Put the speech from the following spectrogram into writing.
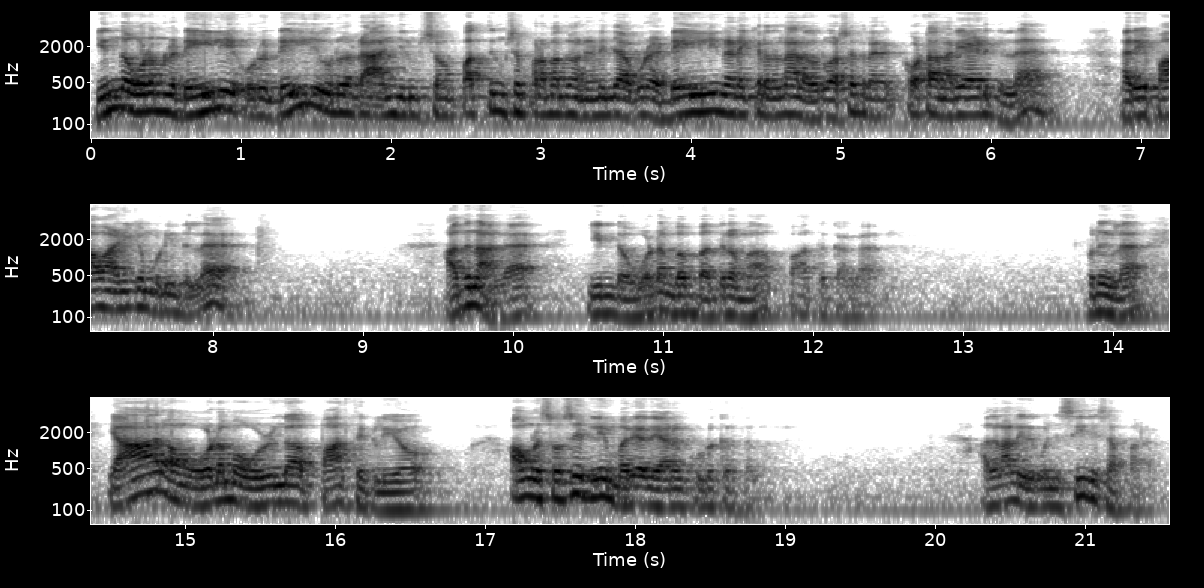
இந்த உடம்புல டெய்லி ஒரு டெய்லி ஒரு அஞ்சு நிமிஷம் பத்து நிமிஷம் பரமாத்மா நினைஞ்சா கூட டெய்லி நினைக்கிறதுனால ஒரு வருஷத்தில் கோட்டா நிறைய ஆயிடுதுல்ல? நிறைய பாவம் அழிக்க முடியுதுல்ல? அதனால இந்த உடம்பை பத்திரமா பார்த்துக்கங்க. புரியுங்களா யார் அவங்க உடம்ப ஒழுங்காக பார்த்துக்கலையோ அவங்க சொசைட்டிலையும் மரியாதை யாரும் கொடுக்கறதில்ல. அதனால் இது கொஞ்சம் சீரியஸாக பாருங்கள்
